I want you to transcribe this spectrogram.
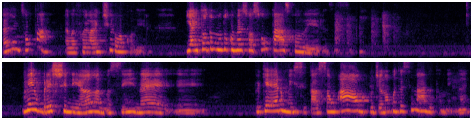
da gente soltar. Ela foi lá e tirou a coleira. E aí todo mundo começou a soltar as coleiras. Assim. Meio brechiniano, assim, né? É, porque era uma incitação a algo, podia não acontecer nada também, né?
